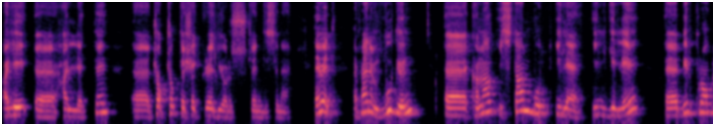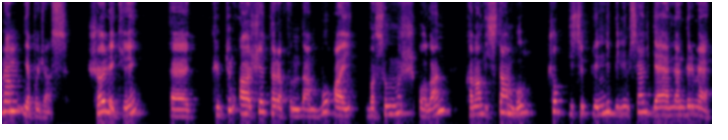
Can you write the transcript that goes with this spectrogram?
Ali e, halletti. E, çok çok teşekkür ediyoruz kendisine. Evet efendim bugün e, Kanal İstanbul ile ilgili e, bir program yapacağız. Şöyle ki e, Kültür AŞ tarafından bu ay basılmış olan Kanal İstanbul çok disiplinli bilimsel değerlendirme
